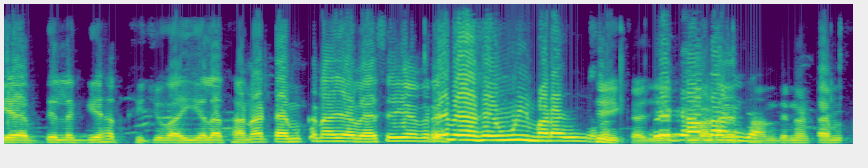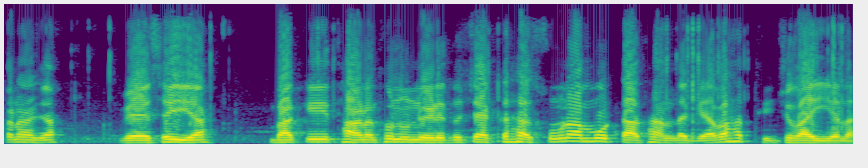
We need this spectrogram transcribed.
ਗੈਪ ਤੇ ਲੱਗੇ ਹੱਥੀ ਚਵਾਈ ਵਾਲਾ ਥਾਣਾ। ਟੈਮਕਣਾ ਜਾਂ ਵੈਸੇ ਹੀ ਆ ਵੀਰੇ। ਇਹ ਵੈਸੇ ਉਹੀ ਮੜਾ ਜੀ ਠੀਕ ਆ ਜੀ ਇੱਕ ਦਾ ਮਾੜਾ ਜਿਹਾ। ਥਣ ਦੇ ਨਾਲ ਟੈਮਕਣਾ ਜਾ। ਵੈਸੇ ਹੀ ਆ। ਬਾਕੀ ਥਣ ਤੁਹਾਨੂੰ ਨੇੜੇ ਤੋਂ ਚੈੱਕ ਕਰਾ ਸੋਹਣਾ ਮੋਟਾ ਥਣ ਲੱਗਿਆ ਵਾ ਹੱਥੀ ਚਵਾਈ ਵਾਲਾ।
